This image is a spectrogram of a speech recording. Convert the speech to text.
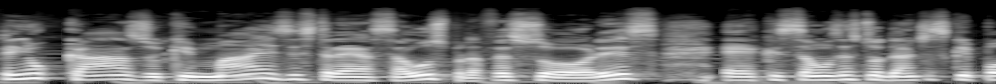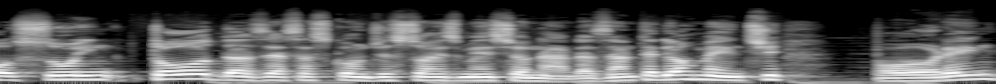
tem o caso que mais estressa os professores, é que são os estudantes que possuem todas essas condições mencionadas anteriormente, porém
